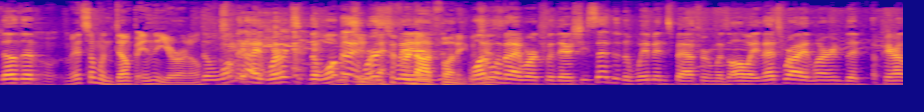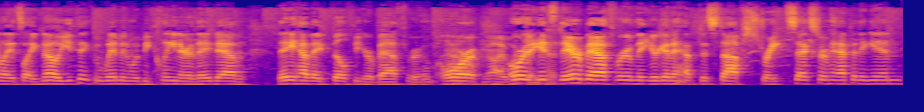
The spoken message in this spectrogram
Though the oh, We had someone dump in the urinal. the woman I worked, the woman Which I is worked never with, not funny, which One is- woman I worked with there, she said that the women's bathroom was always. That's where I learned that apparently it's like, no, you think the women would be cleaner? They'd have they have a filthier bathroom, ah, or no, I would or think it's that. their bathroom that you're going to have to stop straight sex from happening in.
